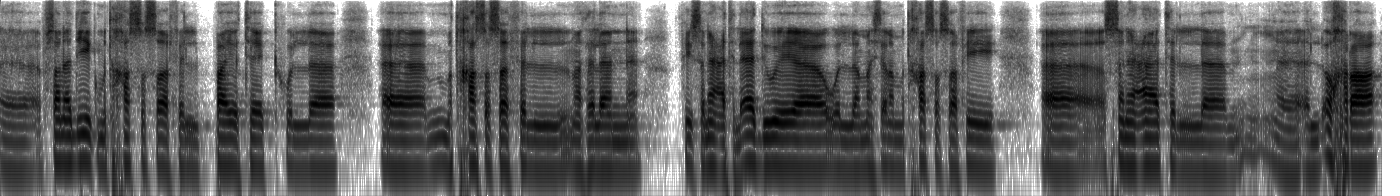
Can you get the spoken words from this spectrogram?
آه صناديق متخصصة في ال biotech ولا آه، متخصصة في مثلا في صناعة الأدوية ولا مثلا متخصصة في آه، الصناعات آه، الأخرى.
